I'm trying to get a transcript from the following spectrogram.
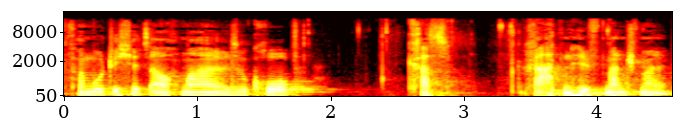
vermute ich jetzt auch mal so grob krass, raten hilft manchmal.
